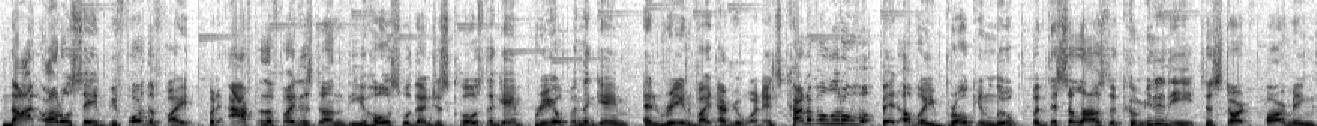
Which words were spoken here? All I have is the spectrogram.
not autosave before the fight, but after the fight is done, the host will then just close the game, reopen the game, and re-invite everyone. It's kind of a little bit of a broken loop, but this allows the community to start farming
